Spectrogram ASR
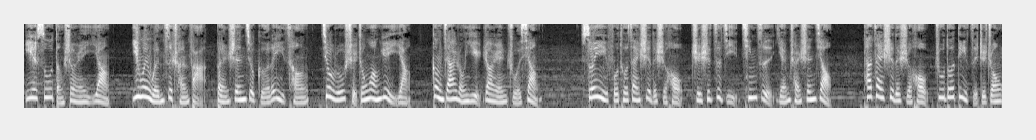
耶稣等圣人一样。因为文字传法本身就隔了一层，就如水中望月一样，更加容易让人着相。所以佛陀在世的时候，只是自己亲自言传身教。他在世的时候，诸多弟子之中，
